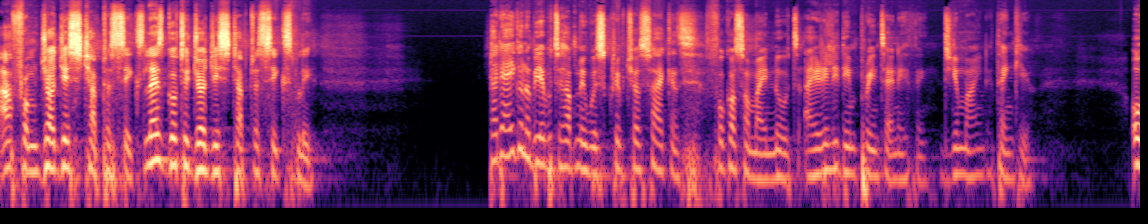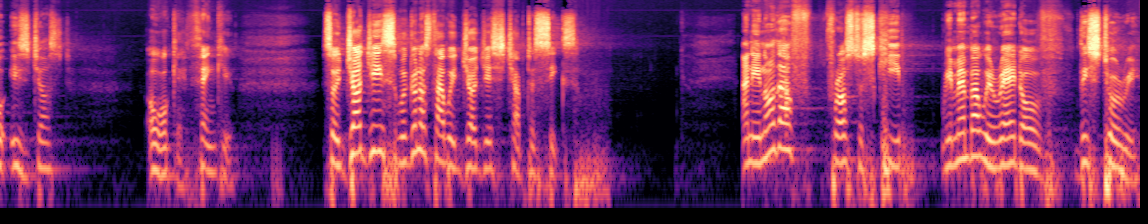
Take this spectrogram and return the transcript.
are from Judges chapter 6. Let's go to Judges chapter 6, please. Shadi, are you going to be able to help me with scripture so I can focus on my notes? I really didn't print anything. Do you mind? Thank you. Oh, it's just. Oh, okay. Thank you. So, Judges, we're going to start with Judges chapter 6. And in order for us to skip, remember we read of this story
